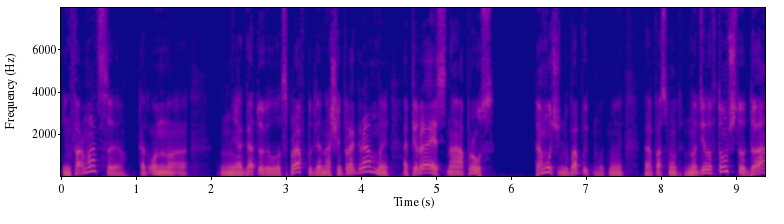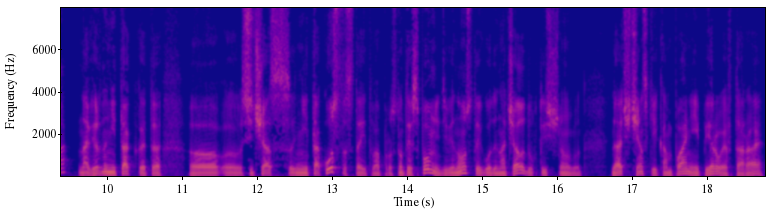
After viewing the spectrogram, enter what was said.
информация, он э, готовил вот справку для нашей программы, опираясь на опросы. Там очень любопытно, вот мы э, посмотрим. Но дело в том, что да, наверное, не так это сейчас не так остро стоит вопрос. Но ты вспомни, 90-е годы, начало 2000 года да, чеченские компании, первая, вторая.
